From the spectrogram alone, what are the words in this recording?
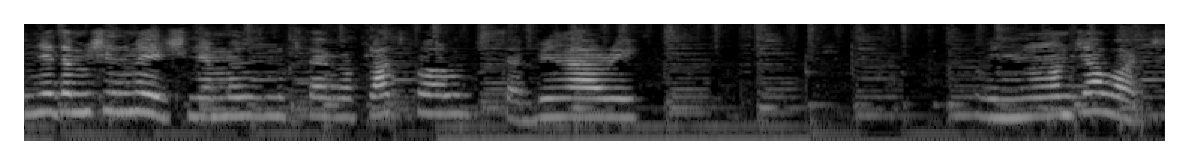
Nie da mi się zmienić. Nie ma znów tego platform, Sabinary. Powinno nam działać.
